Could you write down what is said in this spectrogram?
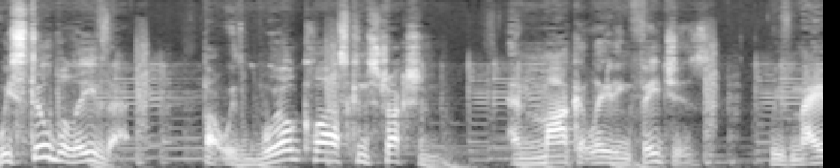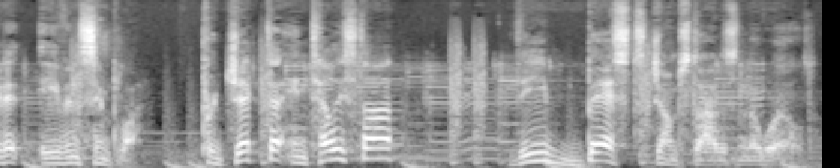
We still believe that, but with world-class construction and market-leading features, we've made it even simpler. Projecta IntelliStart, the best jump starters in the world.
